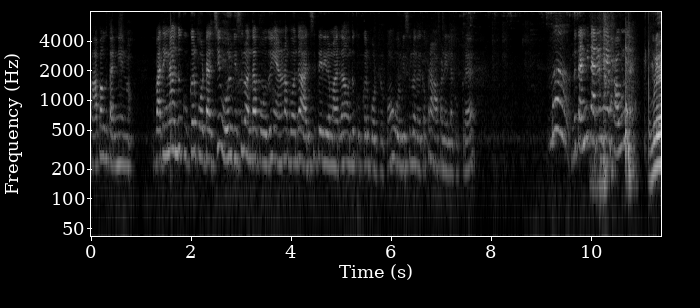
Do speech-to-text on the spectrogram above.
பாப்பாவுக்கு தண்ணி வேணும்? பார்த்தீங்கன்னா வந்து குக்கர் போட்டாச்சு. ஒரு விசில் வந்தால் போதும். ஏன்னா நம்ம வந்து அரிசி தெரியுற மாதிரி தான் வந்து குக்கர் போட்டிருக்கோம். ஒரு விசில் வந்ததுக்கப்புறம் ஆஃப் பண்ணிடலாம் குக்கரை. இந்த தண்ணி தரேன் பவுனு. நம்மளே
